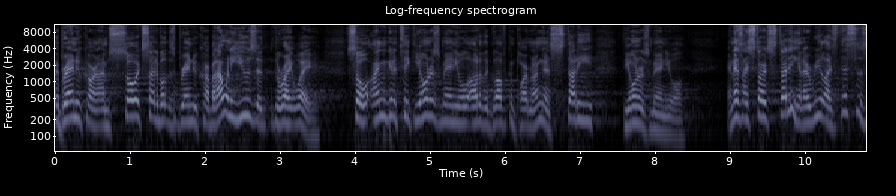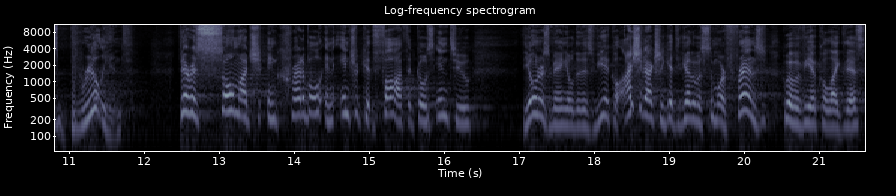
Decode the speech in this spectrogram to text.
a brand new car, and I'm so excited about this brand new car, but I want to use it the right way. So I'm going to take the owner's manual out of the glove compartment. I'm going to study the owner's manual. And as I start studying it, I realize this is brilliant. There is so much incredible and intricate thought that goes into the owner's manual to this vehicle. I should actually get together with some more friends who have a vehicle like this,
